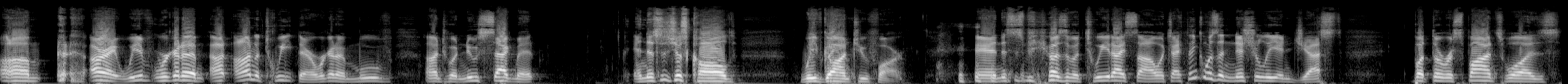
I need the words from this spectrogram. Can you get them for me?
Um, all right, we've we're gonna on, on a tweet there. We're gonna move on to a new segment, and this is just called "We've Gone Too Far," and this is because of a tweet I saw, which I think was initially in jest, but the response was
